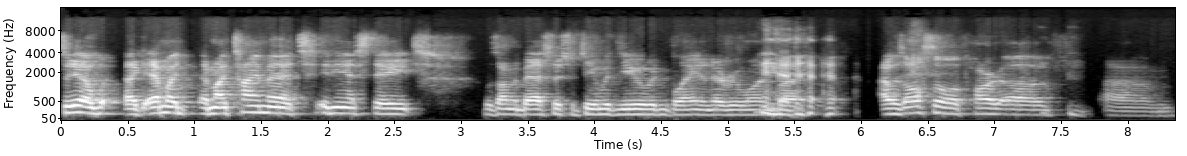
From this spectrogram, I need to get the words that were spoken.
so yeah, like at my at my time at Indiana State, was on the bass fishing team with you and Blaine and everyone. But I was also a part of um,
